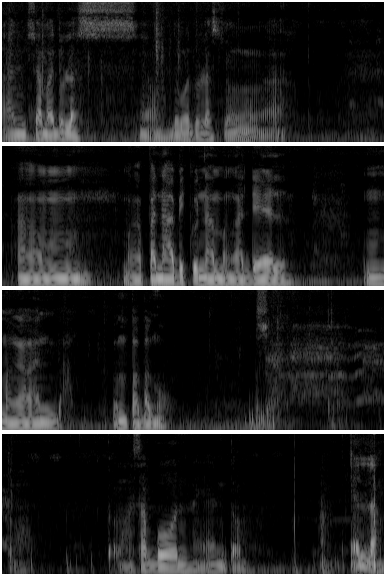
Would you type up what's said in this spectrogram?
ano siya, madulas. You know, dumadulas yung mga, um, mga panabik ko na mga del, mga ano ba, pampabango. Siya. Ito. Ito. Mga sabon. Ayan to. Yan lang.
